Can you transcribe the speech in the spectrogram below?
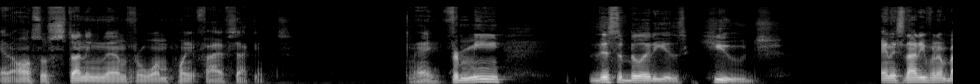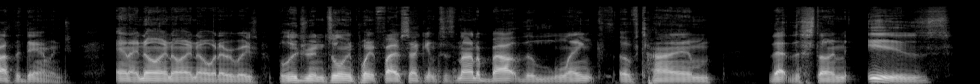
and also stunning them for 1.5 seconds. Okay, for me, this ability is huge and it's not even about the damage. And I know, I know, I know what everybody's belligerent. It's only 0.5 seconds. It's not about the length of time that the stun is.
